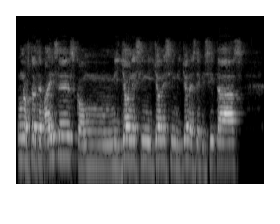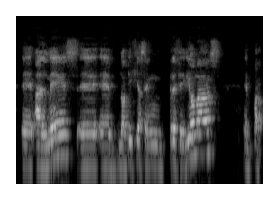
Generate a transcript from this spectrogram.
Unos 13 países con millones y millones y millones de visitas eh, al mes, eh, eh, noticias en 13 idiomas, bueno,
